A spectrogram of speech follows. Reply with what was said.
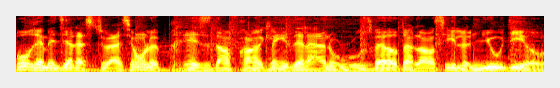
Pour remédier à la situation, le président Franklin Delano Roosevelt a lancé le New Deal,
